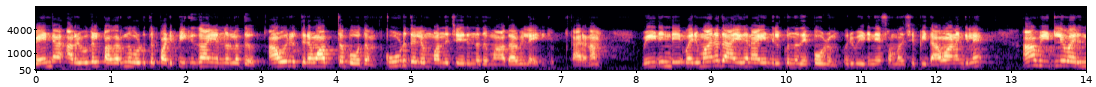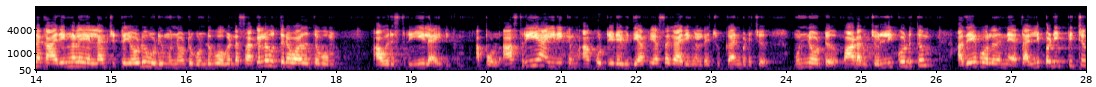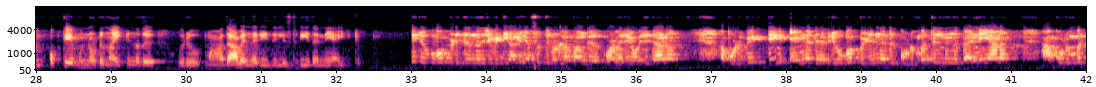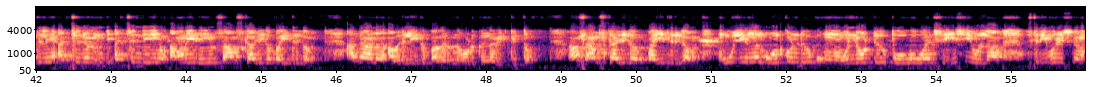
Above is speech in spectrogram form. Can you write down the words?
വേണ്ട അറിവുകൾ പകർന്നു കൊടുത്ത് പഠിപ്പിക്കുക എന്നുള്ളത് ആ ഒരു ഉത്തരവാദിത്വ ബോധം കൂടുതലും വന്നു ചേരുന്നത് മാതാവിലായിരിക്കും. കാരണം വീടിന്റെ വരുമാനദായകനായി നിൽക്കുന്നത് എപ്പോഴും ഒരു വീടിനെ സംബന്ധിച്ച് പിതാവാണെങ്കിൽ ആ വീട്ടിൽ വരുന്ന കാര്യങ്ങളെയെല്ലാം ചിട്ടയോടുകൂടി മുന്നോട്ട് കൊണ്ടുപോകേണ്ട സകല ഉത്തരവാദിത്വവും ആ ഒരു സ്ത്രീയിലായിരിക്കും. അപ്പോൾ ആ സ്ത്രീ ആയിരിക്കും ആ കുട്ടിയുടെ വിദ്യാഭ്യാസ കാര്യങ്ങളുടെ ചുക്കാൻ പിടിച്ച് മുന്നോട്ട് പാഠം ചൊല്ലിക്കൊടുത്തും അതേപോലെ തന്നെ തല്ലിപ്പടിപ്പിച്ചും ഒക്കെ മുന്നോട്ട് നയിക്കുന്നത് ഒരു മാതാവ് എന്ന രീതിയിൽ സ്ത്രീ തന്നെയായിരിക്കും. രൂപപ്പെടുത്തുന്നതിൽ വിദ്യാഭ്യാസത്തിനുള്ള പങ്ക് വളരെ വലുതാണ്. അപ്പോൾ വ്യക്തി എന്നത് രൂപപ്പെടുന്നത് കുടുംബത്തിൽ നിന്ന് തന്നെയാണ്. ആ കുടുംബത്തിലെ അച്ഛനും അച്ഛന്റെയും അമ്മയുടെയും സാംസ്കാരിക പൈതൃകം അതാണ് അവരിലേക്ക് പകർന്നു കൊടുക്കുന്ന വ്യക്തിത്വം. ആ സാംസ്കാരിക പൈതൃകം മൂല്യങ്ങൾ ഉൾക്കൊണ്ട് മുന്നോട്ട് പോകുവാൻ ശേഷിയുള്ള സ്ത്രീ പുരുഷം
